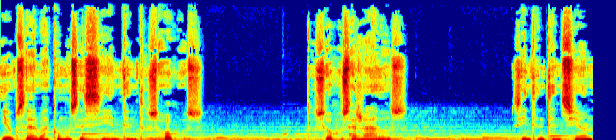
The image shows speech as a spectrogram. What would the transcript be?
Y observa cómo se sienten tus ojos ojos cerrados sienten tensión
